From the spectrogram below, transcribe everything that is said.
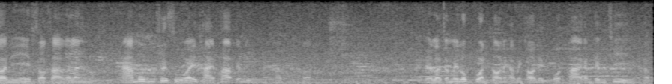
ตอนนี้สาวๆกำลัง หามุมสวยๆถ่ายภาพกันอยู่นะครับเดี๋ยวเราจะไม่รบกวนเขานะครับ ให้เขาได้โพสท่ากันเต็มที่นะครับ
